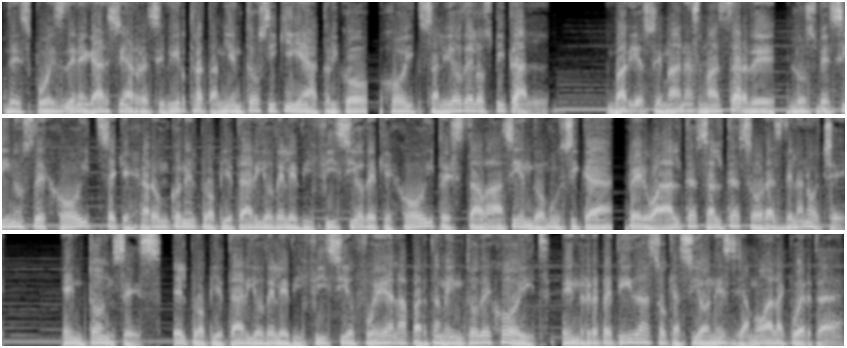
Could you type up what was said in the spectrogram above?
Después de negarse a recibir tratamiento psiquiátrico, Hoyt salió del hospital. Varias semanas más tarde, los vecinos de Hoyt se quejaron con el propietario del edificio de que Hoyt estaba haciendo música, pero a altas altas horas de la noche. Entonces, el propietario del edificio fue al apartamento de Hoyt, en repetidas ocasiones llamó a la puerta.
